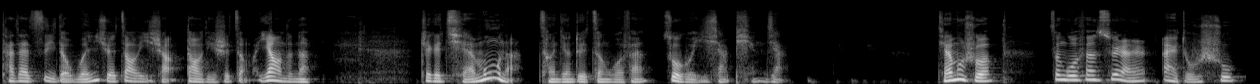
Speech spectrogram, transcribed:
他在自己的文学造诣上到底是怎么样的呢？这个钱穆呢，曾经对曾国藩做过一下评价。钱穆说，曾国藩虽然爱读书，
